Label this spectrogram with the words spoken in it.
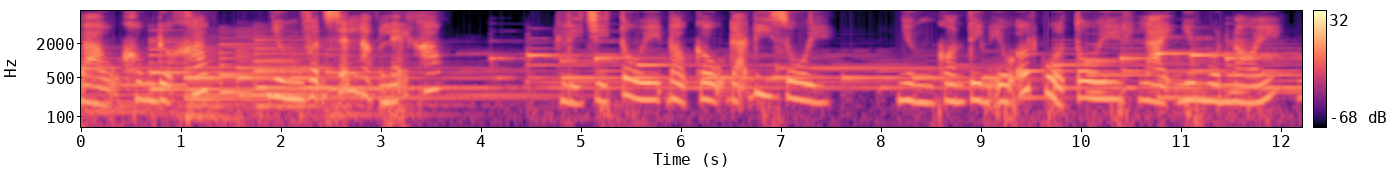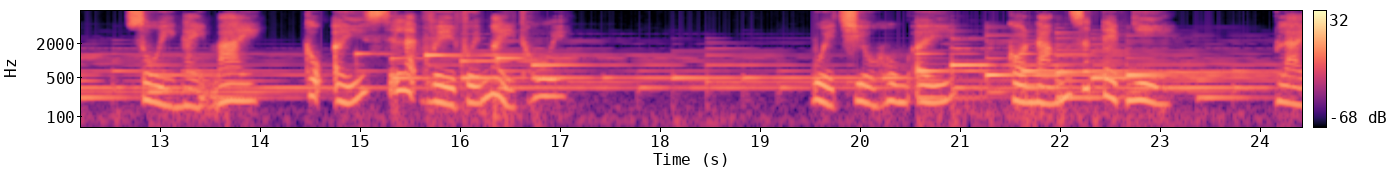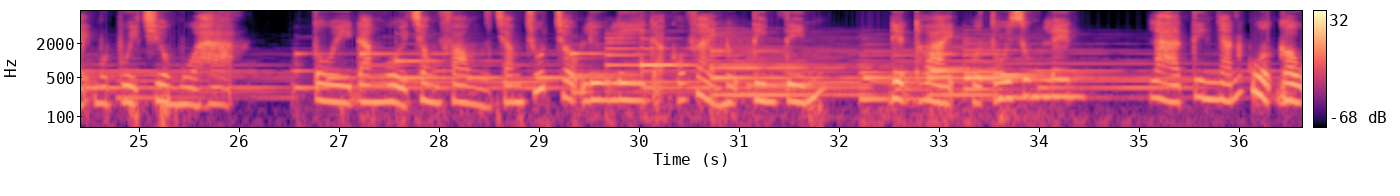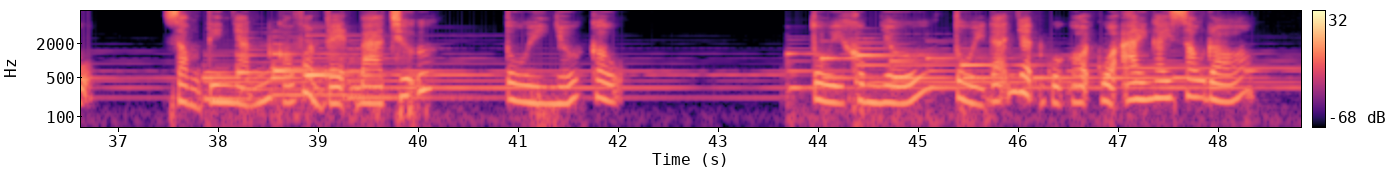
Bảo không được khóc, nhưng vẫn sẽ lặng lẽ khóc lý trí tôi bảo cậu đã đi rồi. Nhưng con tim yếu ớt của tôi lại như muốn nói, rồi ngày mai, cậu ấy sẽ lại về với mày thôi. Buổi chiều hôm ấy, có nắng rất đẹp nhỉ. Lại một buổi chiều mùa hạ, tôi đang ngồi trong phòng chăm chút chậu lưu ly đã có vài nụ tim tím. Điện thoại của tôi rung lên là tin nhắn của cậu. Dòng tin nhắn có vỏn vẹn ba chữ. Tôi nhớ cậu. Tôi không nhớ tôi đã nhận cuộc gọi của ai ngay sau đó.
